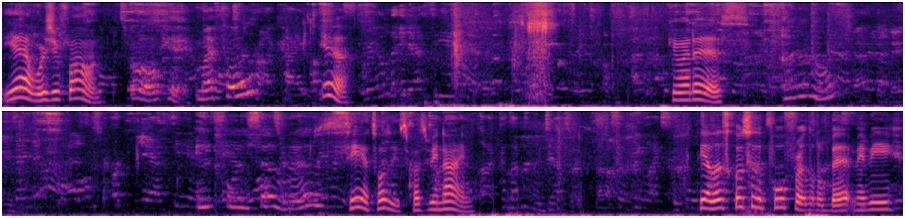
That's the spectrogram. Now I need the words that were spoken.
Yeah. Where's your phone? Oh, okay. My phone? Yeah. Okay, what is? I don't know. 847, really? See, I told you it's supposed to be nine. Yeah, let's go to the pool for a little bit. Maybe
